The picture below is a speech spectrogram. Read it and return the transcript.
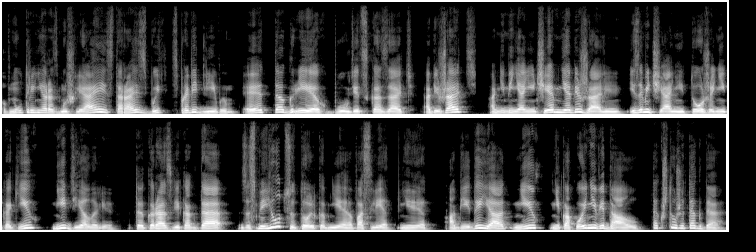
внутренне размышляя и стараясь быть справедливым. «Это грех будет сказать. Обижать они меня ничем не обижали, и замечаний тоже никаких не делали. Так разве когда засмеются только мне во след? Нет, обиды я от них никакой не видал. Так что же тогда?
